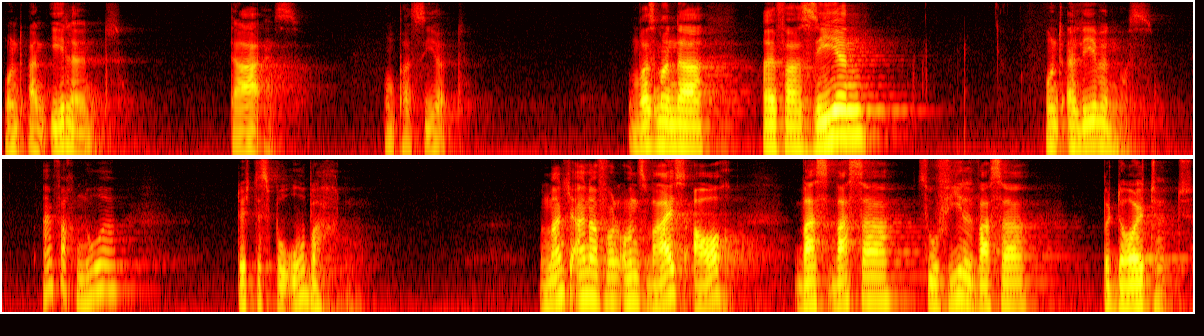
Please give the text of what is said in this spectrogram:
und an Elend da ist und passiert. Und was man da einfach sehen und erleben muss. Einfach nur durch das Beobachten. Und manch einer von uns weiß auch, was Wasser, zu viel Wasser bedeutet.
